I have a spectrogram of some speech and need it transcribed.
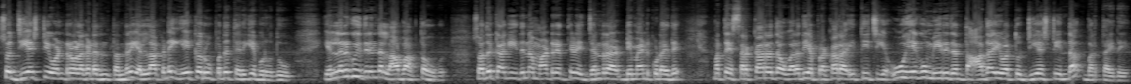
ಸೊ ಜಿ ಎಸ್ ಟಿ ಒಂದರ ಒಳಗಡೆ ಅಂತಂದರೆ, ಎಲ್ಲ ಕಡೆ ಏಕರೂಪದ ತೆರಿಗೆ ಬರೋದು. ಎಲ್ಲರಿಗೂ ಇದರಿಂದ ಲಾಭ ಆಗ್ತಾ ಹೋಗೋದು. ಸೊ ಅದಕ್ಕಾಗಿ ಇದನ್ನು ಮಾಡಿರಿ ಅಂತೇಳಿ ಜನರ ಡಿಮ್ಯಾಂಡ್ ಕೂಡ ಇದೆ. ಮತ್ತು ಸರ್ಕಾರದ ವರದಿಯ ಪ್ರಕಾರ ಇತ್ತೀಚೆಗೆ ಊಹೆಗೂ ಮೀರಿದಂಥ ಆದಾಯ ಇವತ್ತು ಜಿ ಟಿಯಿಂದ ಬರ್ತಾ ಇದೆ.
